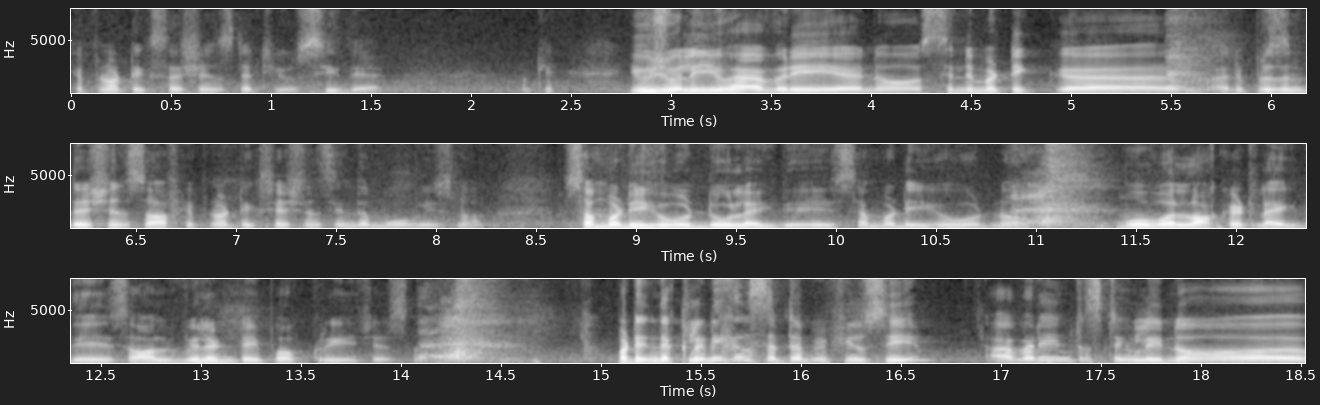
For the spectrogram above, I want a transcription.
hypnotic sessions that you see there. Okay. Usually, you have very you know cinematic uh, representations of hypnotic sessions in the movies. No? Somebody who would do like this, somebody who would know move a locket like this, all villain type of creatures. No? But in the clinical setup, if you see, uh, very interestingly, no, uh,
